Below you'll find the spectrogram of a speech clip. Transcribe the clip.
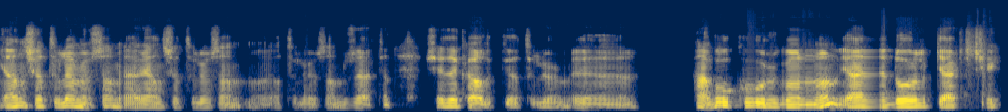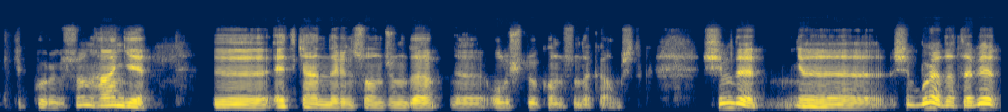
yanlış hatırlamıyorsam, eğer yanlış hatırlıyorsam hatırlıyorsam düzeltin. Şeyde kaldık diye hatırlıyorum. E, ha bu kurgunun yani doğruluk gerçeklik kurgusunun hangi e, etkenlerin sonucunda e, oluştuğu konusunda kalmıştık. Şimdi e, şimdi burada tabii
